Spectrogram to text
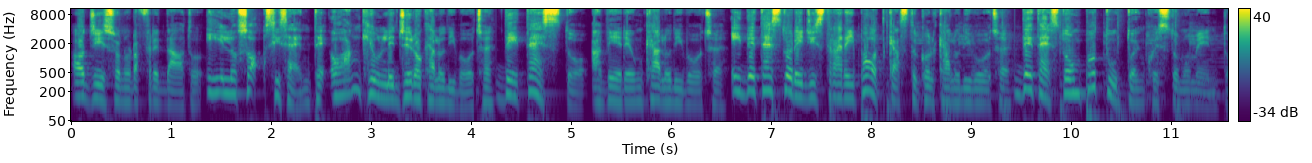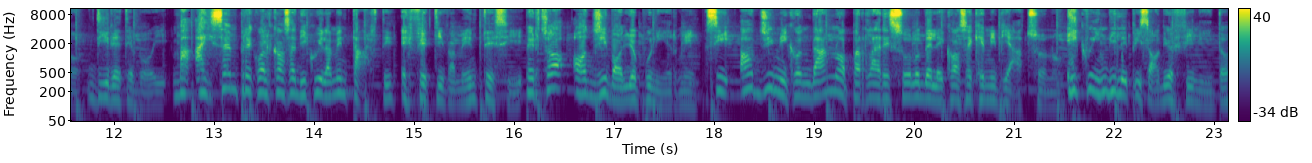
Oggi sono raffreddato e lo so, si sente, ho anche un leggero calo di voce. Detesto avere un calo di voce e detesto registrare i podcast col calo di voce. Detesto un po' tutto in questo momento. Direte voi, ma hai sempre qualcosa di cui lamentarti? Effettivamente sì. Perciò oggi voglio punirmi. Sì, oggi mi condanno a parlare solo delle cose che mi piacciono. E quindi l'episodio è finito.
